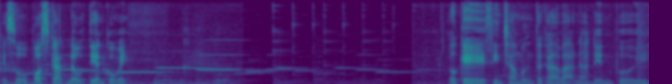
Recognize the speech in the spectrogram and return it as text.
cái số postcard đầu tiên của mình. Ok, xin chào mừng tất cả các bạn đã đến với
